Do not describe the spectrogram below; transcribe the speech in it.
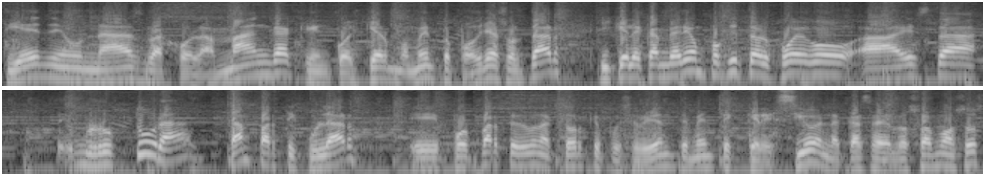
tiene un as bajo la manga que en cualquier momento podría soltar y que le cambiaría un poquito el juego a esta ruptura tan particular eh, por parte de un actor que pues evidentemente creció en la casa de los famosos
